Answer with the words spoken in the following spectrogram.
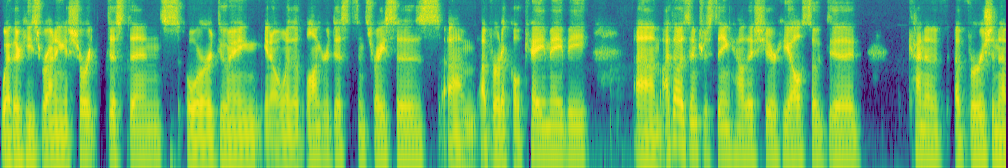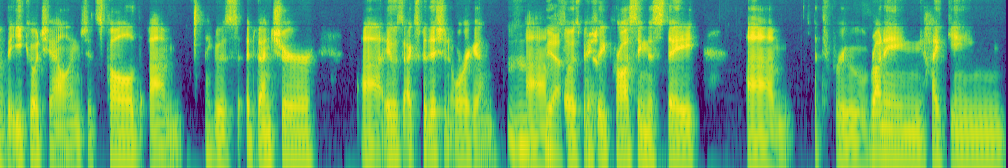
whether he's running a short distance or doing you know one of the longer distance races, um, a vertical K maybe. Um, I thought it was interesting how this year he also did kind of a version of the Eco Challenge. It's called um, I think it was Adventure. Uh, it was Expedition Oregon. Mhm. Um, yeah. So it's basically crossing the state um, through running, hiking,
